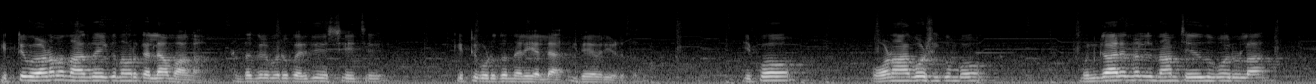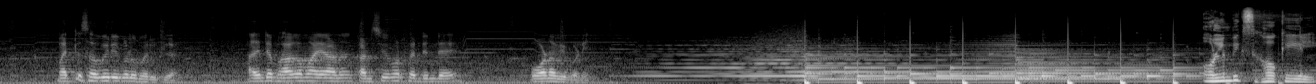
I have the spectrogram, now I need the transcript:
കിറ്റ് വേണമെന്ന് ആഗ്രഹിക്കുന്നവർക്കെല്ലാം വാങ്ങാം. എന്തെങ്കിലും ഒരു പരിധി നിശ്ചയിച്ച് കിറ്റ് കൊടുക്കുന്ന നിലയല്ല ഇതേവരെ എടുത്തത്. ഇപ്പോൾ ഓണാഘോഷിക്കുമ്പോൾ മുൻകാലങ്ങളിൽ നാം ചെയ്തതുപോലുള്ള മറ്റ് സൗകര്യങ്ങളും ഒരുക്കുകയാണ് അതിന്റെ ഭാഗമായാണ് കൺസ്യൂമർ ഫെഡിന്റെ ഓണവിപണി ഒളിമ്പിക്സ് ഹോക്കിയിൽ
